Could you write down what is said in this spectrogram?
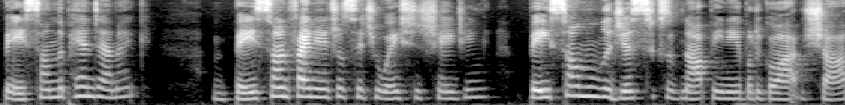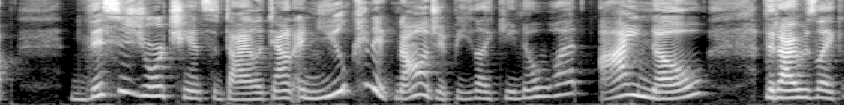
based on the pandemic, based on financial situations changing, based on the logistics of not being able to go out and shop. This is your chance to dial it down and you can acknowledge it. Be like, you know what? I know that I was like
